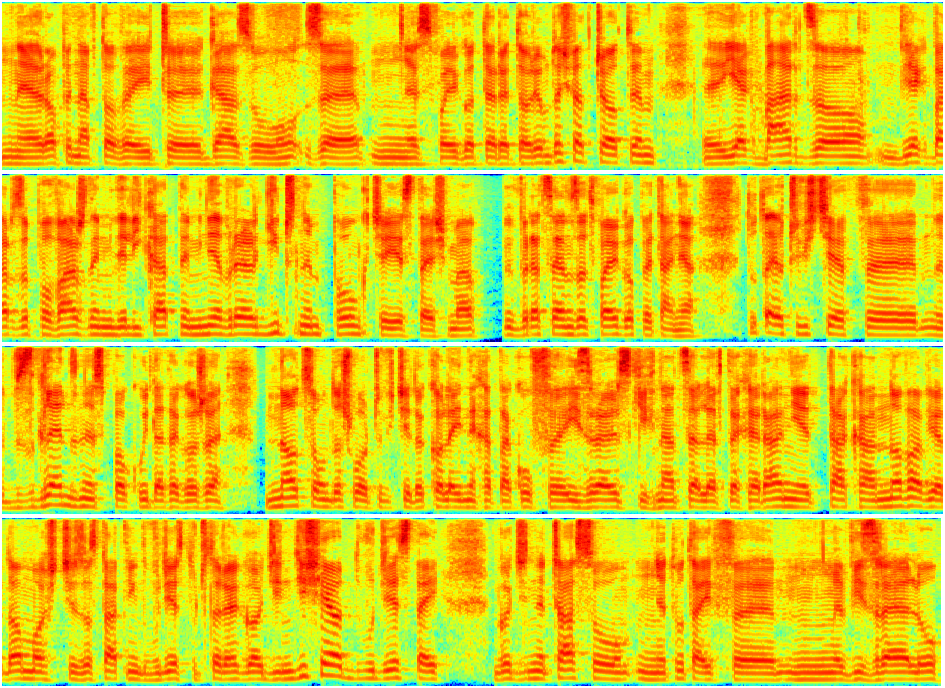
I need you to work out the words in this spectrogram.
mm, ropy naftowej czy gazu ze mm, swojego terytorium. Doświadczy o tym, y, jak bardzo, w jak bardzo poważnym delikatnym i newralgicznym punkcie jesteśmy. A Wracając do twojego pytania, tutaj oczywiście w, względny spokój, dlatego że nocą doszło oczywiście do kolejnych ataków izraelskich na cele w Teheranie. Taka nowa wiadomość z ostatnich 24 godzin. Dzisiaj od 20 godziny czasu mm, tutaj w, mm, w Izraelu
